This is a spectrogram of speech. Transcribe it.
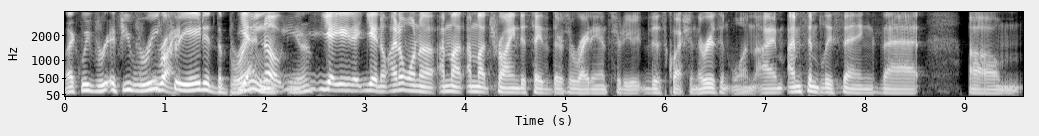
Like we've re- if you've Right. recreated the brain, yeah, no, you know? yeah, yeah, yeah, yeah, no. I don't want to. I'm not. I'm not trying to say that there's a right answer to this question. There isn't one. I'm. I'm simply saying that, um,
